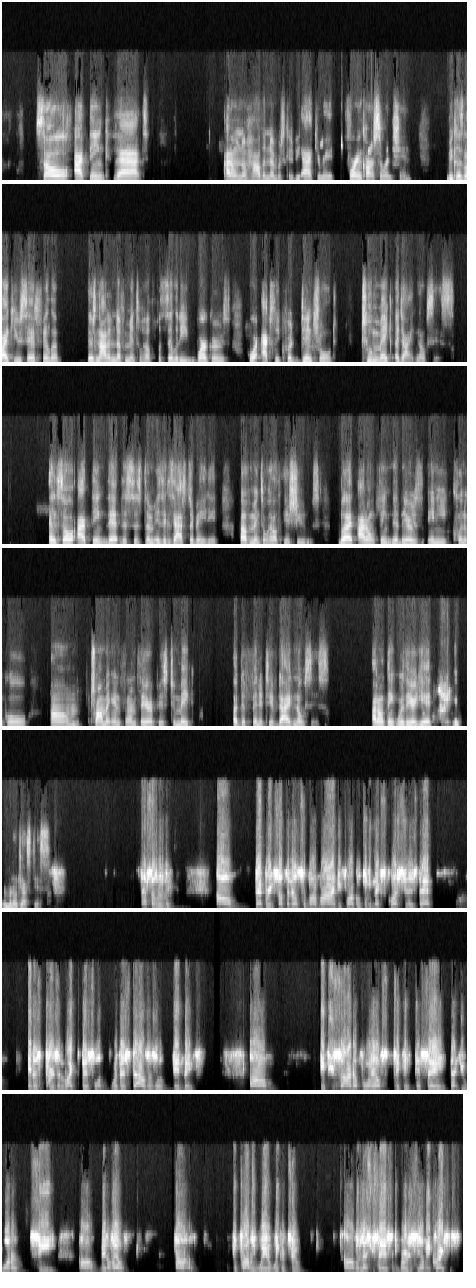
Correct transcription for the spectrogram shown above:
So I think that I don't know how the numbers could be accurate for incarceration. Because, like you said, Phillip, there's not enough mental health facility workers who are actually credentialed to make a diagnosis. And so I think that the system is exacerbated of mental health issues, but I don't think that there's any clinical um, trauma informed therapist to make a definitive diagnosis. I don't think we're there yet okay. in criminal justice. Absolutely. Um, that brings something else to my mind before I go to the next question is that in a prison like this one, where there's thousands of inmates, um, if you sign up for a health ticket and say that you want to see um, mental health, uh, you'll probably wait a week or two um, unless you say it's an emergency, I'm in crisis.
